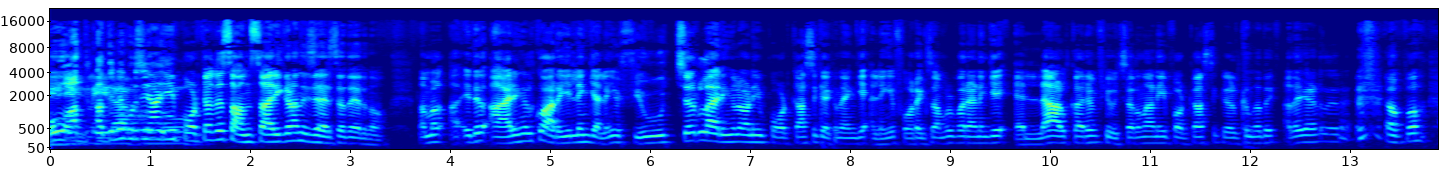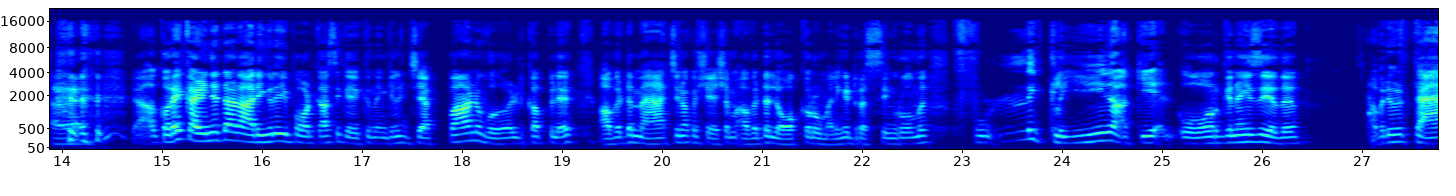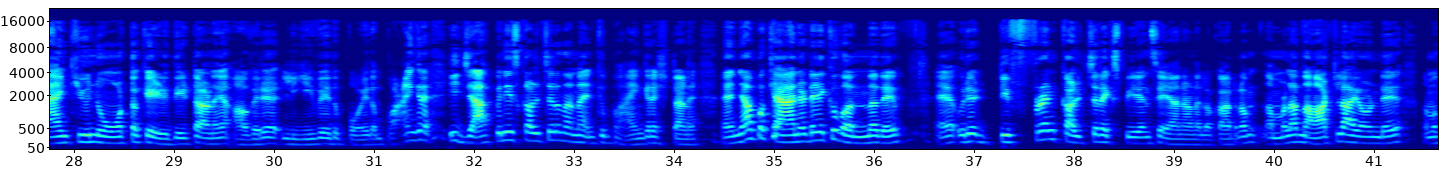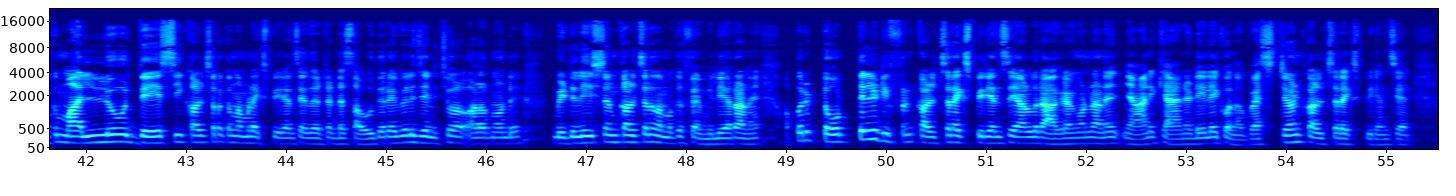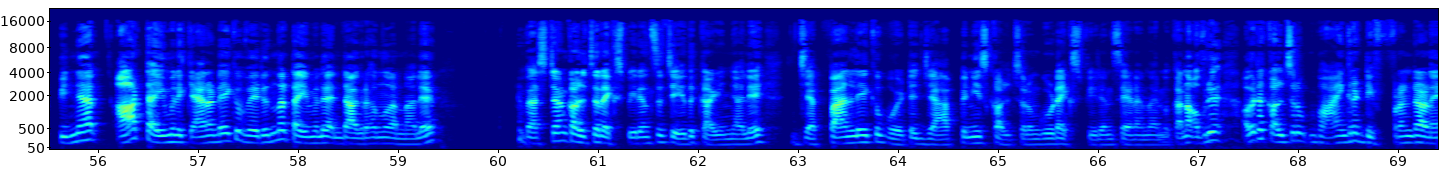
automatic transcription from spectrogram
ഓ അതിനെ കുറിച്ച് ഞാൻ ഈ പോഡ്കാസ്റ്റ് സംസാരിക്കണം എന്ന് വിചാരിച്ചതായിരുന്നു. നമ്മൾ ഇത് ആരെങ്കിലും അറിയില്ലെങ്കിൽ അല്ലെങ്കിൽ ഫ്യൂച്ചറിൽ ആരെങ്കിലും ആണ് ഈ പോഡ്കാസ്റ്റ് കേൾക്കുന്നതെങ്കിൽ അല്ലെങ്കിൽ ഫോർ എക്സാമ്പിൾ പറയുകയാണെങ്കിൽ എല്ലാ ആൾക്കാരും ഫ്യൂച്ചറിൽ നിന്നാണ് ഈ പോഡ്കാസ്റ്റ് കേൾക്കുന്നത്. അതൊക്കെയാണ് അപ്പൊ കുറെ കഴിഞ്ഞിട്ടാണ് ആരെങ്കിലും ഈ പോഡ്കാസ്റ്റ് കേൾക്കുന്നെങ്കിൽ ജപ്പാൻ വേൾഡ് കപ്പിൽ അവരുടെ മാച്ചിനൊക്കെ ശേഷം അവരുടെ ലോക്കർ റൂം അല്ലെങ്കിൽ ഡ്രസ്സിംഗ് റൂം ഫുള്ളി ക്ലീൻ ആക്കി ഓർഗനൈസ് ചെയ്ത് അവരൊരു താങ്ക് യു നോട്ടൊക്കെ എഴുതിയിട്ടാണ് അവർ ലീവ് ചെയ്ത് പോയത്. ഭയങ്കര ഈ ജാപ്പനീസ് കൾച്ചർ എന്ന് പറഞ്ഞാൽ എനിക്ക് ഭയങ്കര ഇഷ്ടമാണ് ഞാൻ ഇപ്പൊ കാനഡയ്ക്ക് വന്നത് ഒരു ഡിഫറെന്റ് കൾച്ചർ എക്സ്പീരിയൻസ് ചെയ്യാനാണല്ലോ. കാരണം നമ്മളെ നാട്ടിലായതുകൊണ്ട് നമുക്ക് മല്ലു ദേശി കൾച്ചറൊക്കെ നമ്മൾ എക്സ്പീരിയൻസ് ചെയ്തിട്ടുണ്ട്. സൗദി അറേബ്യയിൽ ജനിച്ചു വളർന്നുകൊണ്ട് മിഡിൽ ഈസ്റ്റേൺ കൾച്ചർ നമുക്ക് ഫെമിലിയർ ആണ്. അപ്പോൾ ഒരു ടോട്ടലി ഡിഫറെന്റ് കൾച്ചർ എക്സ്പീരിയൻസ് ചെയ്യാനുള്ള ഒരു ആഗ്രഹം കൊണ്ടാണ് ഞാൻ കാനഡയിലേക്ക് വന്നത്. വെസ്റ്റേൺ കൾച്ചർ എക്സ്പീരിയൻസ് ചെയ്യാൻ. പിന്നെ ആ ടൈമിൽ കാനഡയ്ക്ക് വരുന്ന ടൈമിൽ എന്റെ ആഗ്രഹം എന്ന് പറഞ്ഞാൽ വെസ്റ്റേൺ കൾച്ചർ എക്സ്പീരിയൻസ് ചെയ്ത് കഴിഞ്ഞാൽ ജപ്പാനിലേക്ക് പോയിട്ട് ജാപ്പനീസ് കൾച്ചറും കൂടെ എക്സ്പീരിയൻസ് ചെയ്യണമെന്നായിരുന്നു. കാരണം അവർ അവരുടെ കൾച്ചർ ഭയങ്കര ഡിഫറെന്റ് ആണ്.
